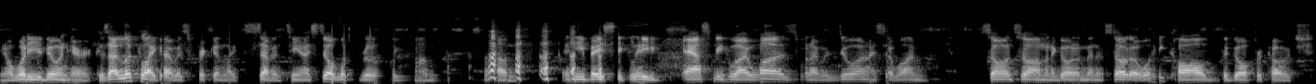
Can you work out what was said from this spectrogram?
you know, what are you doing here? Because I looked like I was freaking like 17. I still looked really young. Um, and he basically asked me who I was, what I was doing. I said, well, I'm so and so. I'm going to go to Minnesota. Well, he called the Gopher coach.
